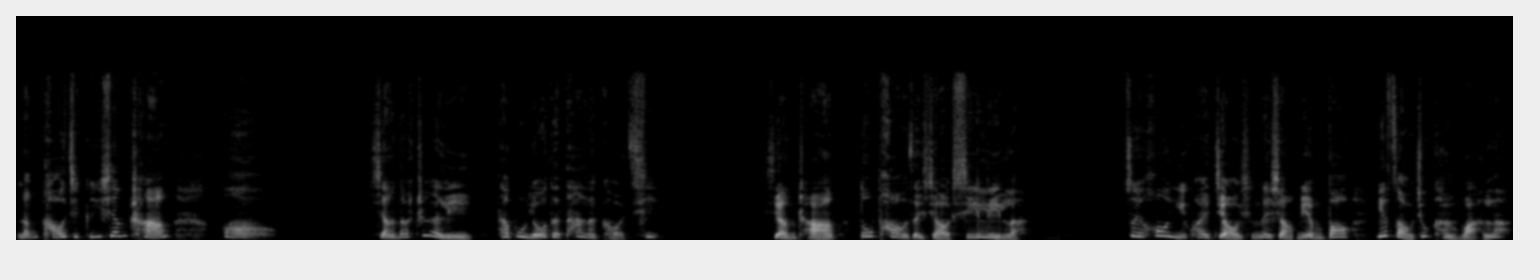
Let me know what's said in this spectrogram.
能烤几根香肠，哦！想到这里，她不由得叹了口气。香肠都泡在小溪里了，最后一块角形的小面包也早就啃完了。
